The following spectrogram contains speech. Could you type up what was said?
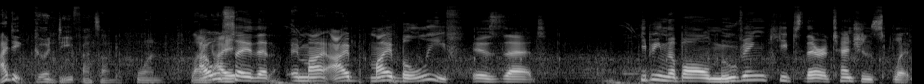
I did good defense on one. Like, I will say that in my I my belief is that keeping the ball moving keeps their attention split.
